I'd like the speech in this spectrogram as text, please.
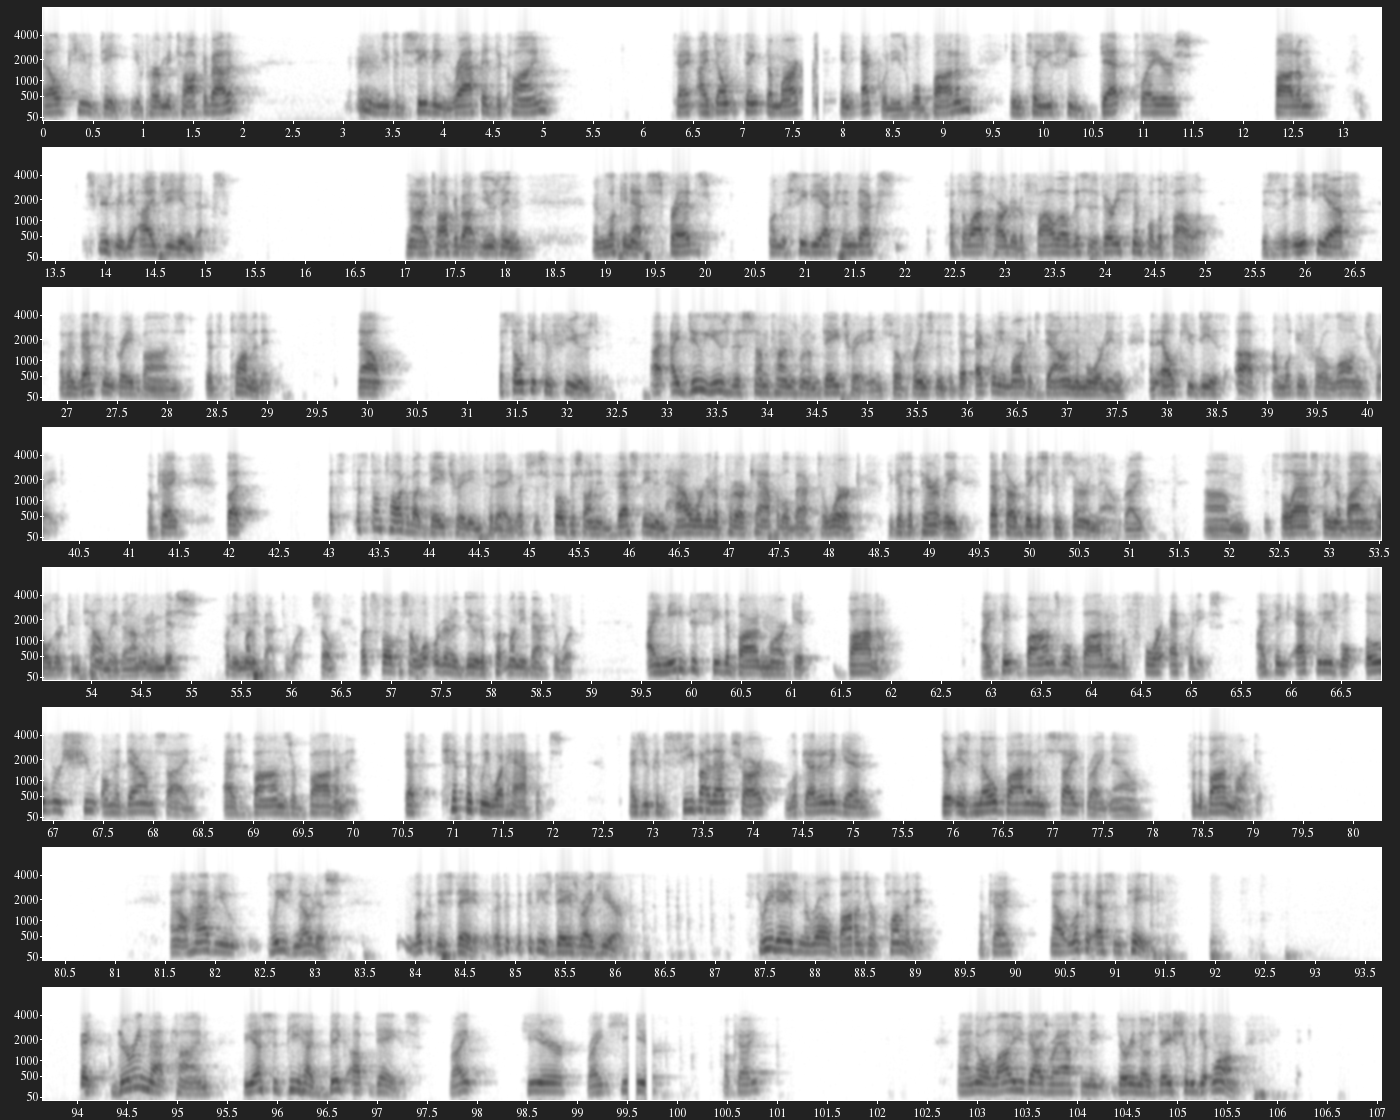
LQD. You've heard me talk about it. you can see the rapid decline. Okay, I don't think the market in equities will bottom until you see debt players bottom, excuse me, the IG index. Now I talk about using and looking at spreads on the CDX index, that's a lot harder to follow. This is very simple to follow. This is an ETF of investment grade bonds that's plummeting. Now, let's don't get confused. I, I, do use this sometimes when I'm day trading. So, for instance, if the equity market's down in the morning and LQD is up, I'm looking for a long trade. Okay? But let's, let's don't talk about day trading today. Let's just focus on investing and how we're going to put our capital back to work because apparently that's our biggest concern now, right? Um, it's the last thing a buy and holder can tell me that I'm going to miss putting money back to work. So let's focus on what we're going to do to put money back to work. I need to see the bond market bottom. I think bonds will bottom before equities. I think equities will overshoot on the downside as bonds are bottoming. That's typically what happens. As you can see by that chart, look at it again. There is no bottom in sight right now for the bond market. And I'll have you please notice look at these days. Look at, look at these days right here. Three days in a row, bonds are plummeting. Okay. Now look at S&P. Okay. During that time, the S&P had big up days, right? Here, right here. Okay. And I know a lot of you guys were asking me during those days, should we get long?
